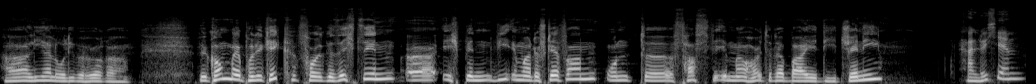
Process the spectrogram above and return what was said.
Hallihallo, liebe Hörer. Willkommen bei Politik, Folge 16. Äh, ich bin wie immer der Stefan und äh, fast wie immer heute dabei die Jenny Hallöchen.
